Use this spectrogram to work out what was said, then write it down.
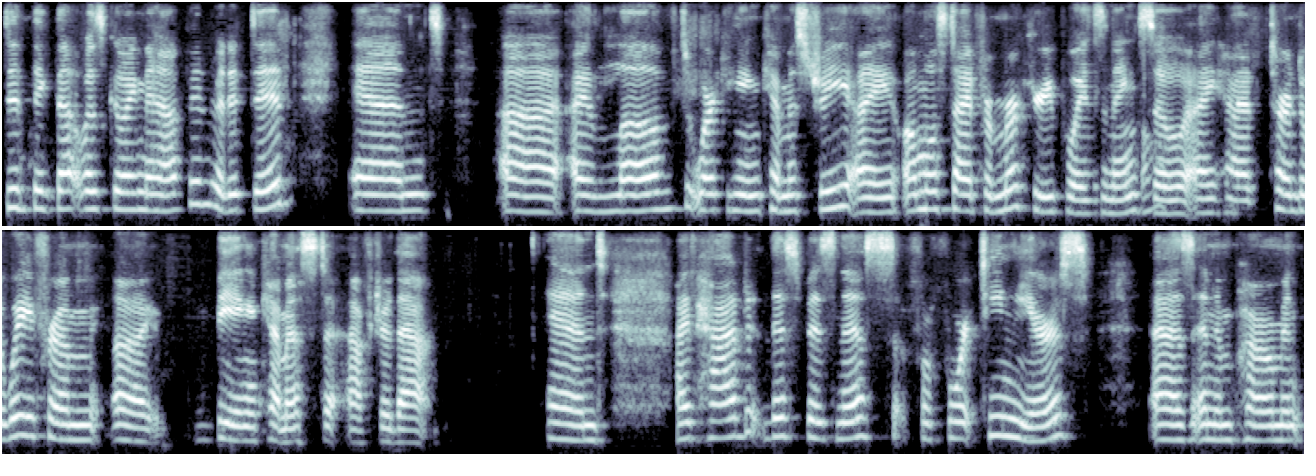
didn't think that was going to happen, but it did. And uh, I loved working in chemistry. I almost died from mercury poisoning, oh. so I had turned away from uh, being a chemist after that. And I've had this business for 14 years as an empowerment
